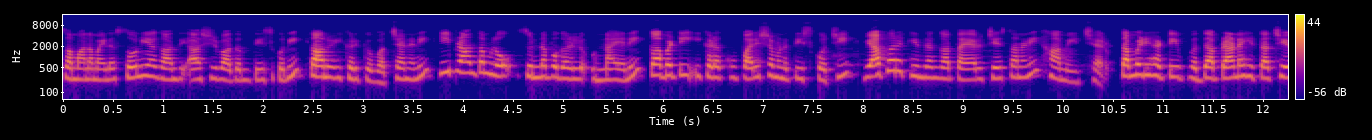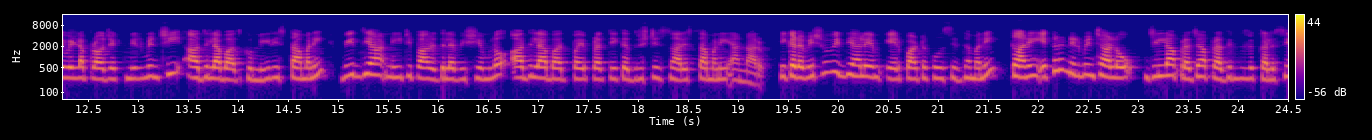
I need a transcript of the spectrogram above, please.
సమానమైన సోనియా గాంధీ ఆశీర్వాదం తీసుకుని తాను ఇక్కడికి వచ్చానని ఈ ప్రాంతంలో సున్నపు గనులు ఉన్నాయని కాబట్టి ఇక్కడకు పరిశ్రమను తీసుకొచ్చి వ్యాపార కేంద్రంగా తయారు చేస్తానని హామీ ఇచ్చారు. తమ్మిడిహట్టి వద్ద ప్రాణహిత చేవేళ్ళ ప్రాజెక్టు నిర్మించి ఆదిలాబాద్కు నీరిస్తామని విద్య నీటిపారుదల విషయంలో ఆదిలాబాద్ పై ప్రత్యేక దృష్టి సారిస్తామని అన్నారు. ఇక్కడ విశ్వవిద్యాలయం ఏర్పాటుకు సిద్ధమని కానీ ఎక్కడ నిర్మించాలో జిల్లా ప్రజా ప్రతినిధులు కలిసి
